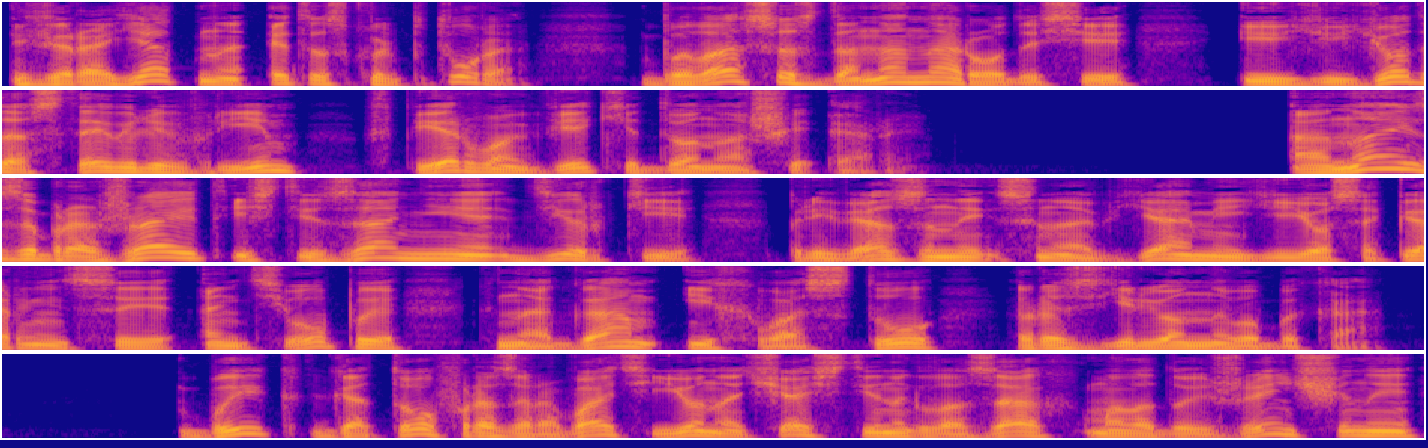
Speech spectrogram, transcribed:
Вероятно, эта скульптура была создана на Родосе, и ее доставили в Рим в первом веке до нашей эры. Она изображает истязание Дирки, привязанной сыновьями ее соперницы Антиопы к ногам и хвосту разъяренного быка. Бык готов разорвать ее на части на глазах молодой женщины,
